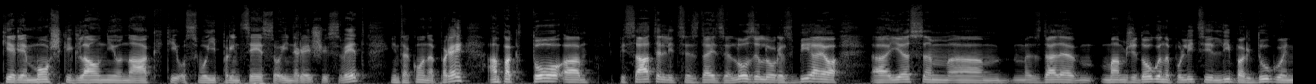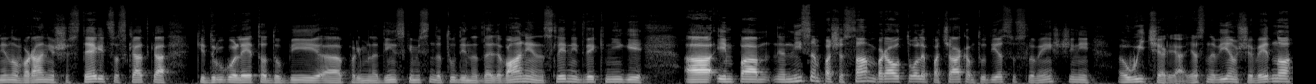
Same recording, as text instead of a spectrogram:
kjer je moški glavni junak, ki osvoji princeso in reši svet in tako naprej. Ampak to. Uh, pisateljice zdaj zelo, zelo razbijajo. Uh, jaz sem um, zdaj le, imam že dolgo na policiji Libar Dugo in njeno varanje šesterico, skratka, ki drugo leto dobi uh, pri mladinski, mislim, da tudi nadaljevanje, naslednji dve knjigi. Uh, in pa nisem pa še sam bral tole, pa čakam tudi jaz v slovenščini Witcherja. Jaz vem še vedno,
